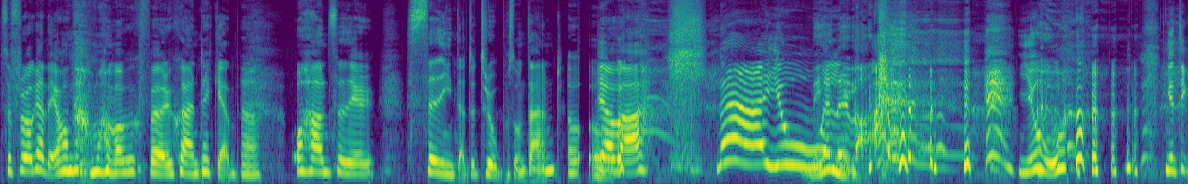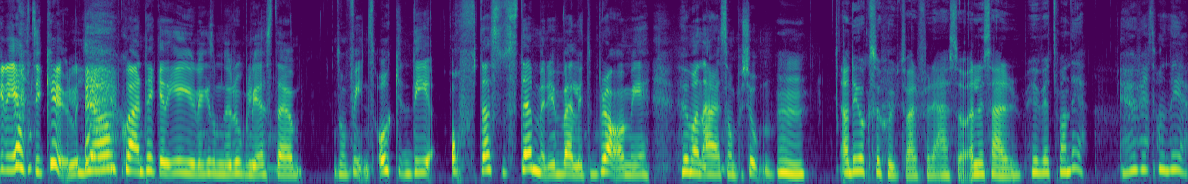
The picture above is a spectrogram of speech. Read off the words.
Så frågade jag honom vad han var för stjärntecken. Ja. Och han säger, säg inte att du tror på sånt där. Oh, oh. Jag bara, nej jo Nej, eller nej. va? jo. jag tycker det är jättekul. Ja. Stjärntecken är ju liksom det roligaste som finns. Och det oftast så stämmer det väldigt bra med hur man är som person. Mm. Ja, det är också sjukt varför det är så. Eller så här, hur vet man det? Hur vet man det?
